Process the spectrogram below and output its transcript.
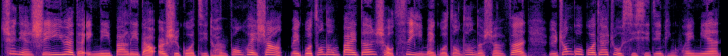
去年十一月的印尼巴厘岛二十国集团峰会上，美国总统拜登首次以美国总统的身份与中国国家主席习近平会面。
